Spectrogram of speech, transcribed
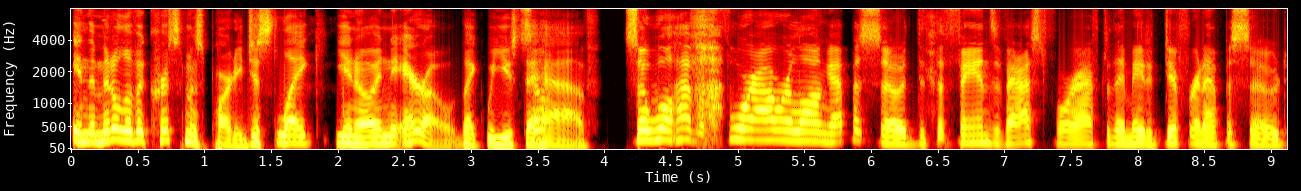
in the middle of a Christmas party, just like you know an arrow, like we used to have. So we'll have a four hour long episode that the fans have asked for after they made a different episode.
